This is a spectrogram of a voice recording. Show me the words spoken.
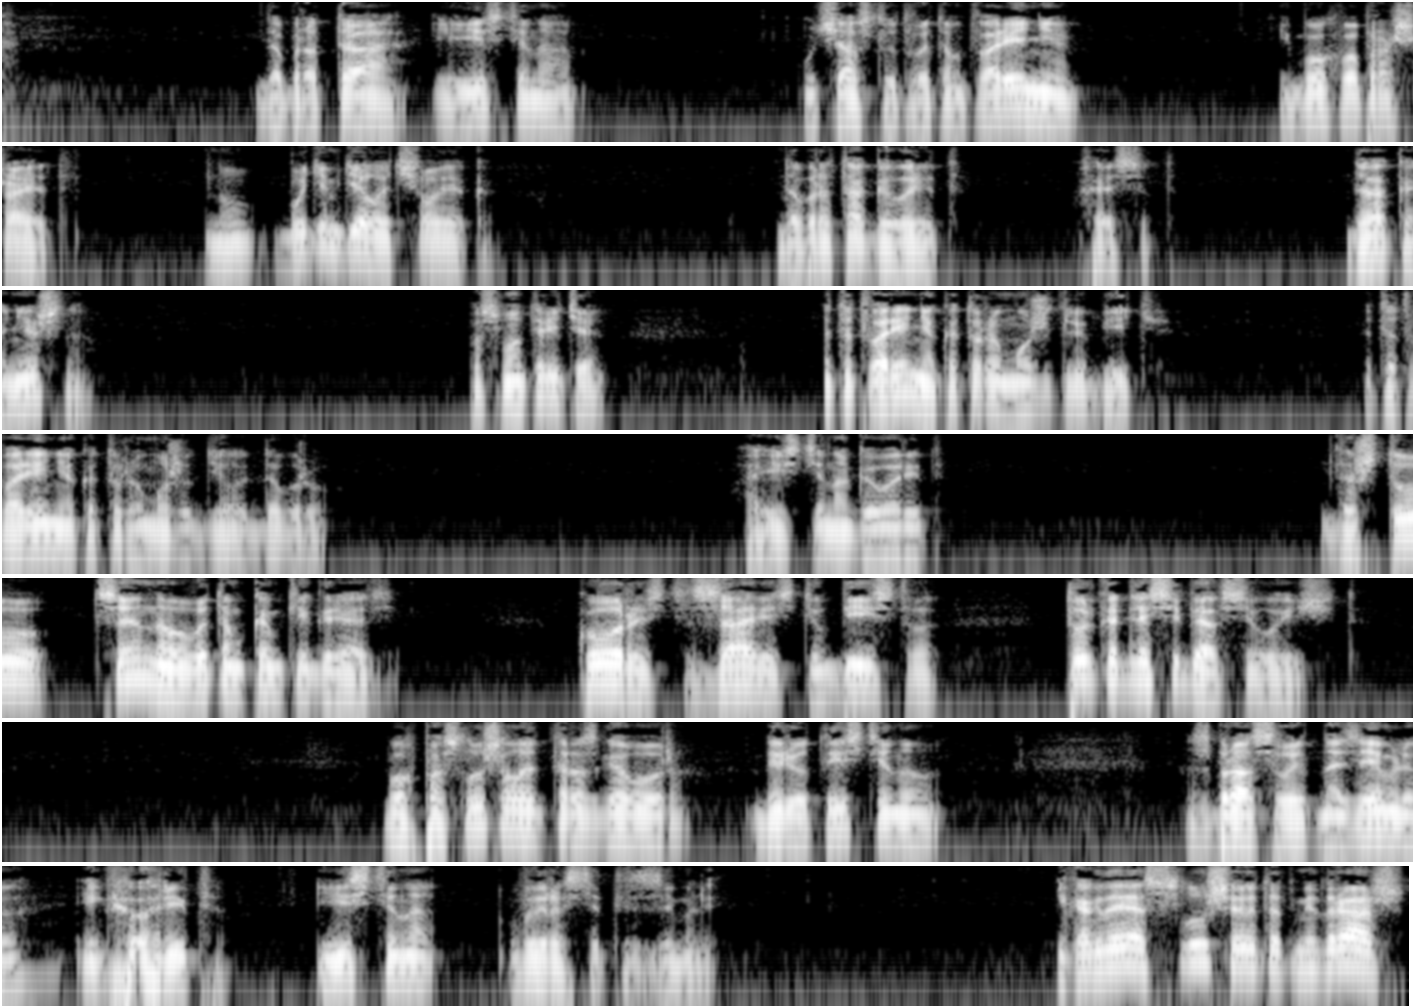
доброта и истина участвуют в этом творении, и Бог вопрошает, ну, будем делать человека. Доброта говорит, Хесед. Да, конечно. Посмотрите, это творение, которое может любить. Это творение, которое может делать добро. А истина говорит, да что ценного в этом комке грязи? Корость, зависть, убийство. Только для себя всего ищет. Бог послушал этот разговор, берет истину, сбрасывает на землю и говорит, истина вырастет из земли. И когда я слушаю этот мидраж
